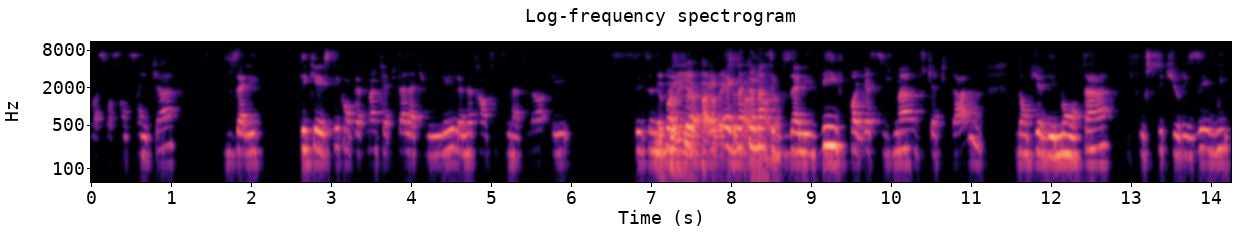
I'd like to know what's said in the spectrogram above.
ou à 65 ans, vous allez décaisser complètement le capital accumulé, le mettre en dessous du matelas et ce n'est pas ça. Exactement, c'est que vous allez vivre progressivement du capital. Donc, il y a des montants, il faut sécuriser, oui,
